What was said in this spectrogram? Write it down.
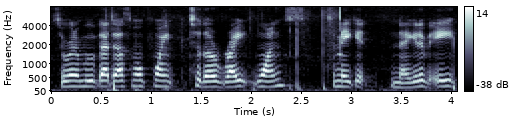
So we're going to move that decimal point to the right once to make it negative 8.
